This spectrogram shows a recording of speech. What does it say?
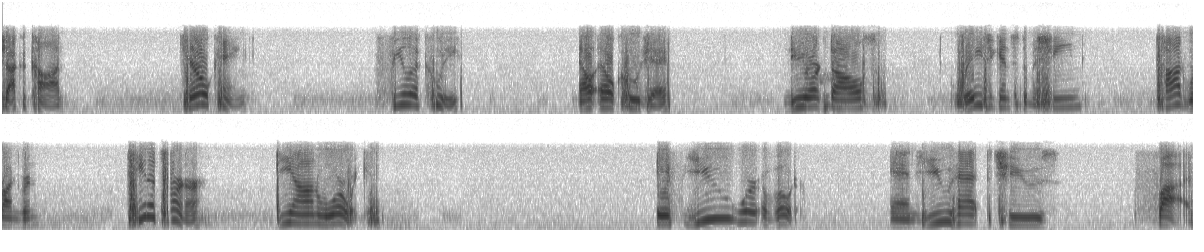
Chaka Khan, Carole King, Fela Kuti, LL Cool J, New York Dolls, Rage Against the Machine, Todd Rundgren, Tina Turner, Dionne Warwick. If you were a voter and you had to choose five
